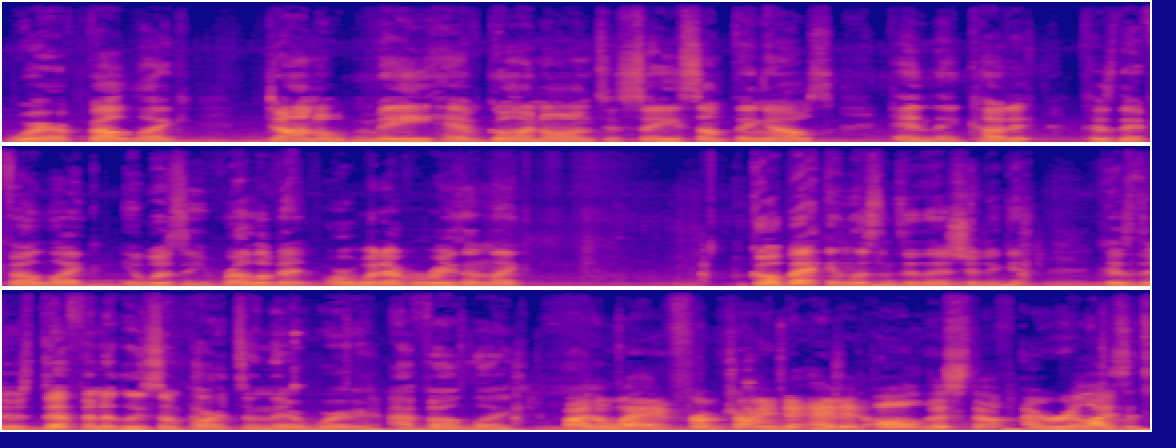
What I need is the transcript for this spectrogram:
where it felt like Donald may have gone on to say something else, and they cut it because they felt like it was irrelevant or whatever reason. Like, go back and listen to this shit again because there's definitely some parts in there where I felt like, By the way, from trying to edit all this stuff, I realized it's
